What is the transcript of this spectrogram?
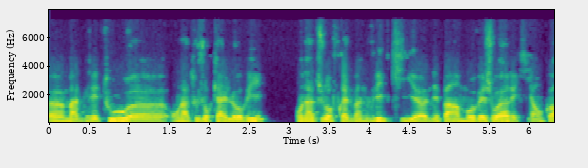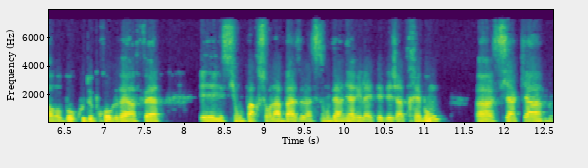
Euh, malgré tout, euh, on a toujours Kyle Lowry, on a toujours Fred Van Vliet qui n'est pas un mauvais joueur et qui a encore beaucoup de progrès à faire et si on part sur la base de la saison dernière, il a été déjà très bon. Euh, Siakam,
